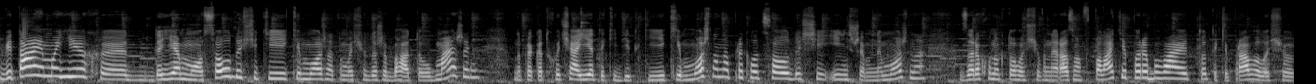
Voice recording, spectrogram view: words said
вітаємо їх, е, даємо солодощі, ті, які можна, тому що дуже багато обмежень. Наприклад, хоча є такі дітки, яким можна, наприклад, солодощі, іншим не можна. За рахунок того, що вони разом в палаті перебувають, то таке правило, що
